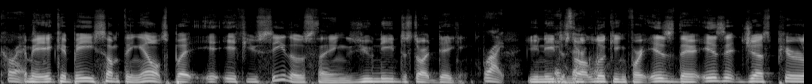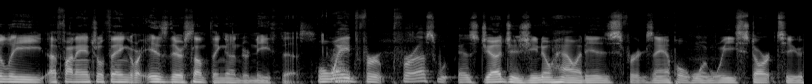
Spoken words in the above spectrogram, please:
Correct. I mean, it could be something else, but if you see those things, you need to start digging. Right. You need to start looking for is there is it just purely a financial thing or is there something underneath this? Well, Wade, for, for us as judges, you know how it is, for example, when we start to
